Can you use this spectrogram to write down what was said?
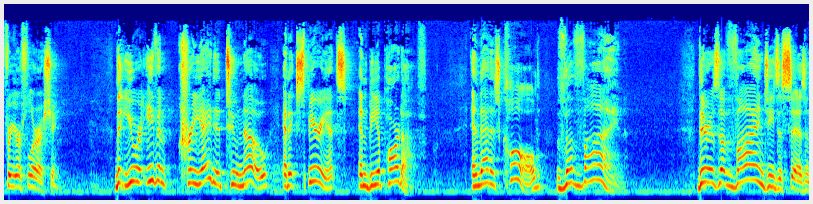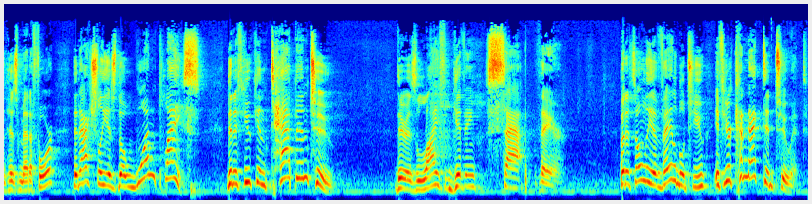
for your flourishing that you are even created to know and experience and be a part of. And that is called the vine. There is a vine, Jesus says in his metaphor, that actually is the one place that if you can tap into, there is life giving sap there. but it's only available to you if you're connected to it.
